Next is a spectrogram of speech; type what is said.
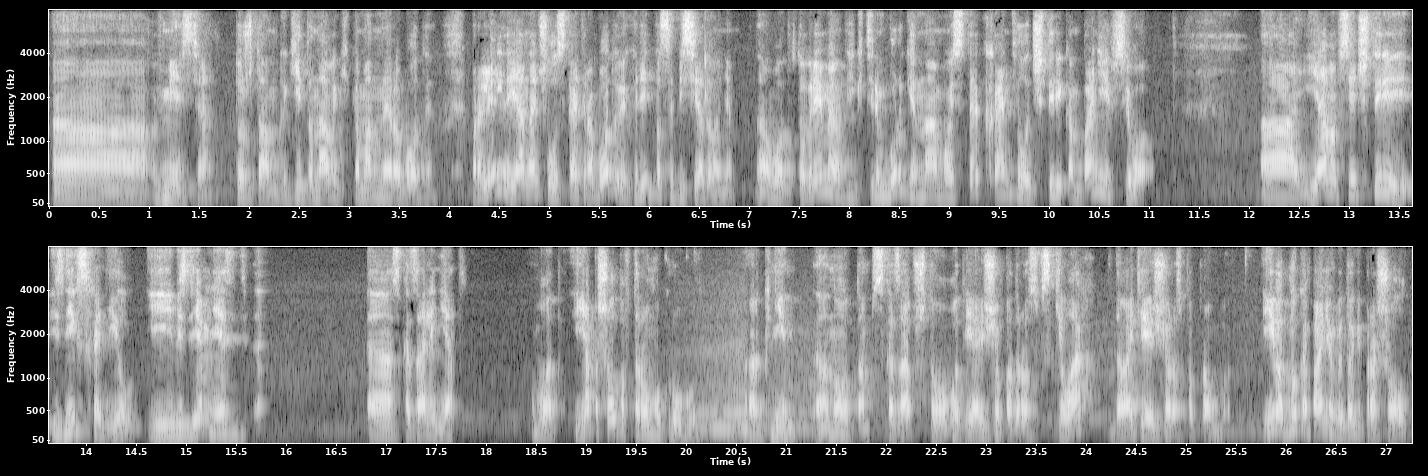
вместе тоже там какие-то навыки командной работы. Параллельно я начал искать работу и ходить по собеседованиям. А вот. В то время в Екатеринбурге на мой стек хантило 4 компании всего. А, я во все четыре из них сходил, и везде мне э, сказали нет. Вот. И я пошел по второму кругу э, к ним, э, ну, там, сказав, что вот я еще подрос в скиллах, давайте я еще раз попробую. И в одну компанию в итоге прошел.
